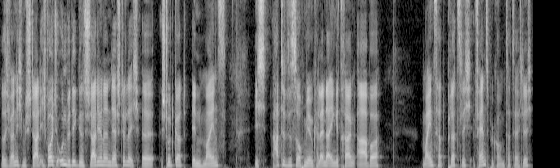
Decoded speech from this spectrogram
Also ich war nicht im Stadion. Ich wollte unbedingt ins Stadion an der Stelle. Ich, äh, Stuttgart in Mainz. Ich hatte das auch mir im Kalender eingetragen, aber Mainz hat plötzlich Fans bekommen tatsächlich,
